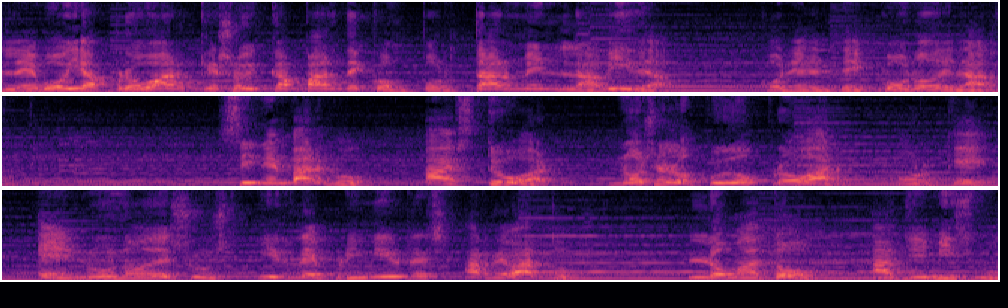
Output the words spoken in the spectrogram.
le voy a probar que soy capaz de comportarme en la vida con el decoro del arte. Sin embargo, a Stuart no se lo pudo probar porque en uno de sus irreprimibles arrebatos lo mató allí mismo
